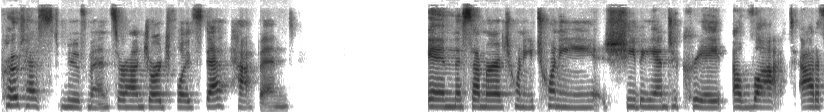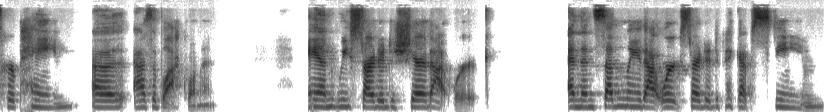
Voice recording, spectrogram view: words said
protest movements around George Floyd's death happened, in the summer of 2020, she began to create a lot out of her pain uh, as a Black woman. And we started to share that work. And then suddenly that work started to pick up steam,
